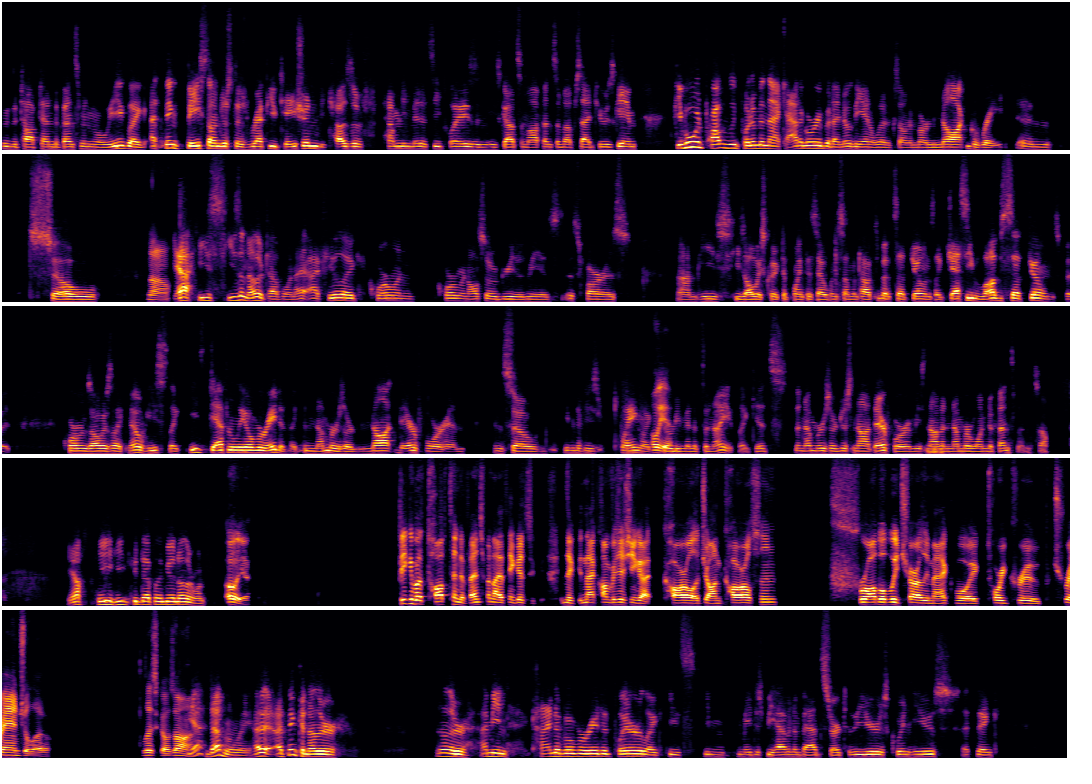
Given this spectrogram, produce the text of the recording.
who the top 10 defensemen in the league. Like, I think based on just his reputation, because of how many minutes he plays and he's got some offensive upside to his game, people would probably put him in that category, but I know the analytics on him are not great. And so, no. Yeah, he's he's another tough one. I, I feel like Corwin Corwin also agrees with me as as far as um, he's he's always quick to point this out when someone talks about Seth Jones. Like Jesse loves Seth Jones, but Corwin's always like, no, he's like he's definitely overrated. Like the numbers are not there for him. And so even if he's playing like oh, 30 yeah. minutes a night, like it's the numbers are just not there for him. He's not a number one defenseman. So yeah, he, he could definitely be another one. Oh yeah. Speaking about top 10 defensemen, I think it's in, the, in that conversation, you got Carl, John Carlson, probably Charlie McAvoy, Torey Krug, Pietrangelo. List goes on. Yeah, definitely. I I think another another. I mean, kind of overrated player. Like he's he may just be having a bad start to the year. Is Quinn Hughes? I think.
